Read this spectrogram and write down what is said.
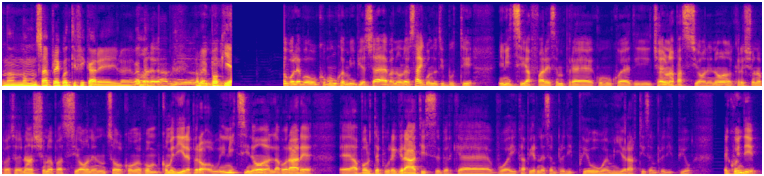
non, non, saprei quantificare il... Vabbè, no, raga, mi, vabbè pochi... Io volevo comunque, mi piaceva, non lo sai quando ti butti, inizi a fare sempre comunque, ti, c'è una passione, no? Cresce una passione, nasce una passione, non so come, com, come dire, però inizi no, a lavorare... Eh, a volte pure gratis perché vuoi capirne sempre di più, vuoi migliorarti sempre di più. E quindi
